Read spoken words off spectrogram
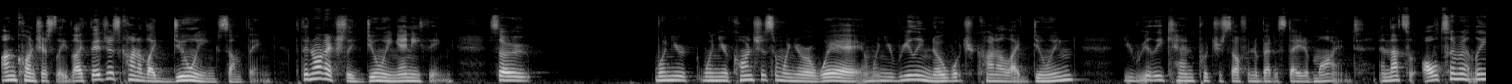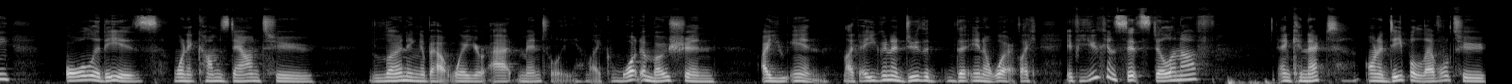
unconsciously, like they're just kind of like doing something, but they're not actually doing anything. So when you're when you're conscious and when you're aware and when you really know what you're kind of like doing, you really can put yourself in a better state of mind. And that's ultimately all it is when it comes down to learning about where you're at mentally. Like what emotion are you in? Like, are you going to do the, the inner work? Like, if you can sit still enough and connect on a deeper level to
